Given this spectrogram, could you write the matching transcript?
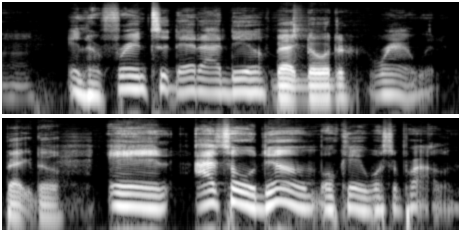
mm-hmm. and her friend took that idea, Back door. to- ran with it. Back door. And I told them, okay, what's the problem?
